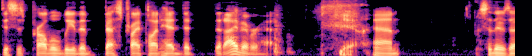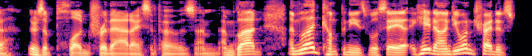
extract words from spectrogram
this is probably the best tripod head that that I've ever had. yeah. Um, so there's a there's a plug for that, I suppose. I'm I'm glad I'm glad companies will say, "Hey Don, do you want to try to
